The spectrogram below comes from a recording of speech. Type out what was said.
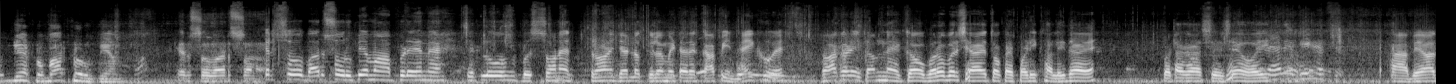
અગિયારસો બારસો રૂપિયા. તેરસો બારસો. તેરસો બારસો રૂપિયામાં આપણે એને જેટલું બસો ને ત્રણ જેટલો કિલોમીટર કાપી નાખ્યું હોય તો આગળ તમને કહો બરોબર છે? આ તો કઈ પડીખા લીધા હે. બટાકા છે જે હોય. હા બે યા.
